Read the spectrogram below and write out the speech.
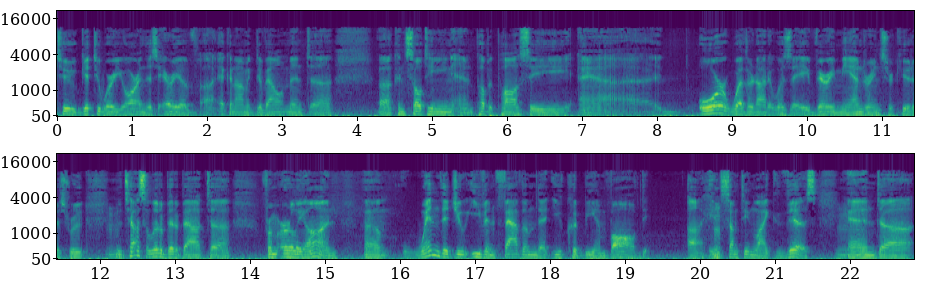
to get to where you are in this area of uh, economic development. Uh, uh, consulting and public policy, uh, or whether or not it was a very meandering, circuitous route. Tell us a little bit about uh, from early on. Um, when did you even fathom that you could be involved uh, in something like this? Mhm. And, uh,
